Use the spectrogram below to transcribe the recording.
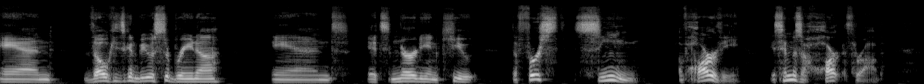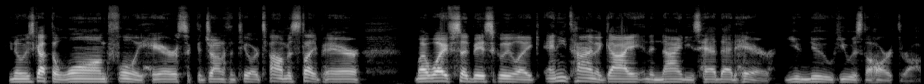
And though he's going to be with Sabrina and it's nerdy and cute, the first scene of Harvey is him as a heartthrob. You know, he's got the long, flowy hair. It's like the Jonathan Taylor Thomas type hair. My wife said basically like anytime a guy in the 90s had that hair, you knew he was the heartthrob.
